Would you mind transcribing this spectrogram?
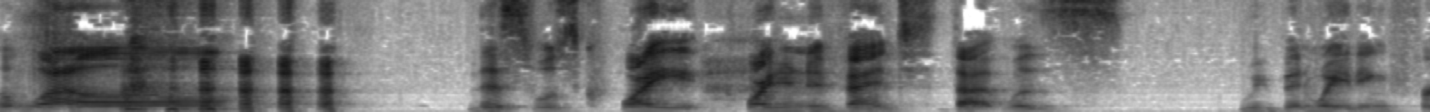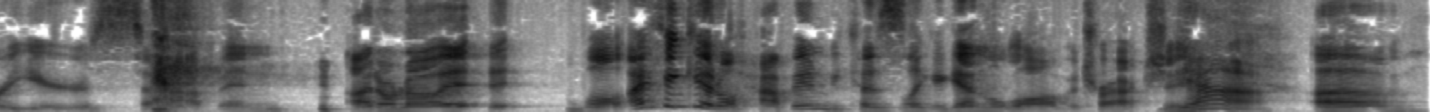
Well, this was quite quite an event that was we've been waiting for years to happen. I don't know it, it- well, I think it'll happen because like again the law of attraction. yeah, Um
